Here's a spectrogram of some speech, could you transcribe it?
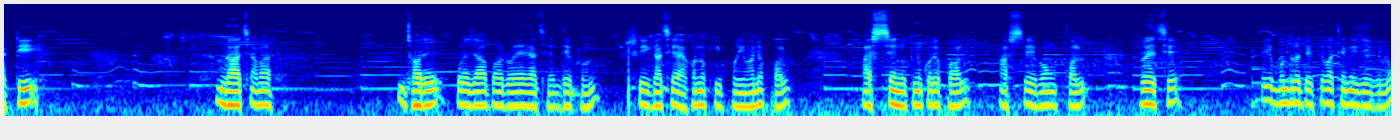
একটি গাছ আমার ঝড়ে পড়ে যাওয়ার পর রয়ে গেছে। দেখুন, সেই গাছে এখনও কি পরিমাণে ফল আসছে, নতুন করে ফল আসছে এবং ফল রয়েছে। এই বন্ধুরা দেখতে পাচ্ছেন এই যে এগুলো।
